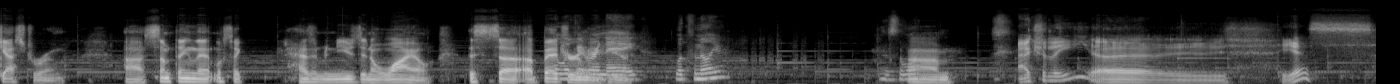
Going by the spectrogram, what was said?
guest room, uh, something that looks like it hasn't been used in a while. This is a, a I'll Look bedroom at Renee. Look familiar? Is this the one? Um, Actually, uh, yes.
